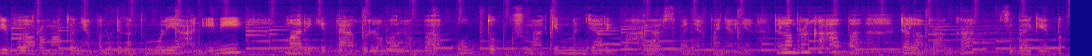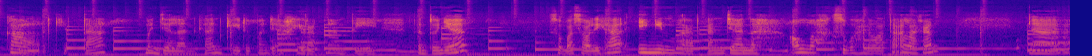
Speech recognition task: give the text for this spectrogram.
di bulan Ramadan yang penuh dengan kemuliaan ini, mari kita berlomba-lomba untuk semakin menjaring pahala sebanyak-banyaknya. Dalam rangka apa? Dalam rangka sebagai bekal kita menjalankan kehidupan di akhirat nanti. Tentunya Sobat Soliha ingin mengharapkan jannah Allah Subhanahu wa Ta'ala, kan? Nah,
